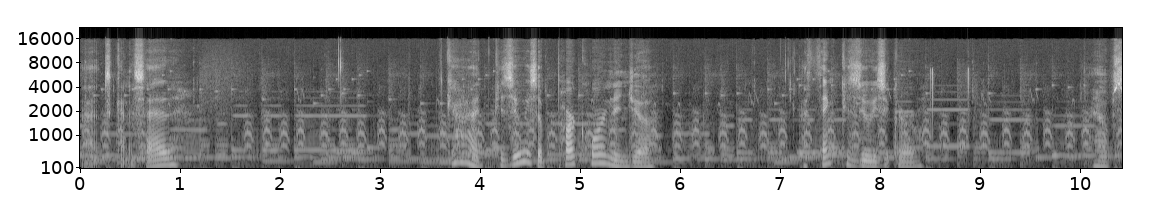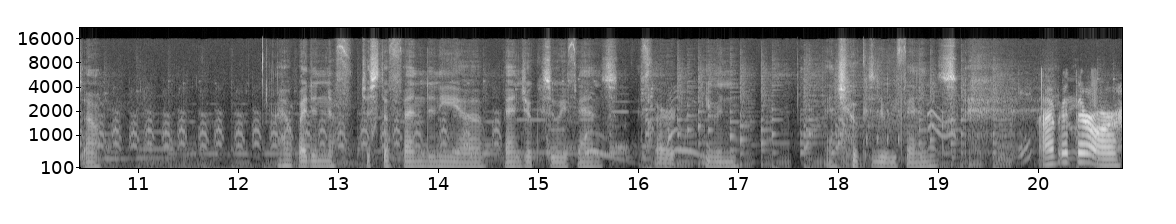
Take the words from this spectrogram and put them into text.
That's kind of sad. God, Kazooie's a parkour ninja. I think Kazooie's a girl. I hope so. I hope I didn't just offend any uh, Banjo-Kazooie fans, if there are even Banjo-Kazooie fans. I bet there are.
